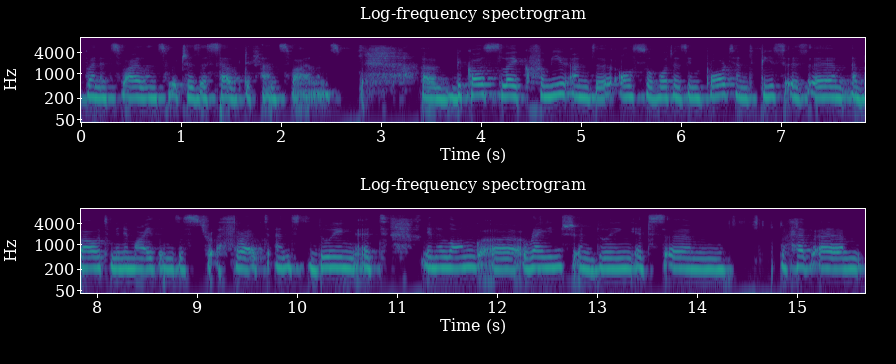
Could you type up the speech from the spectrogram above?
when it's violence which is a self-defense violence. Um, because like for me and uh, also what is important peace is um, about minimizing the st- threat and doing it in a long uh, range and doing it um, to have um,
